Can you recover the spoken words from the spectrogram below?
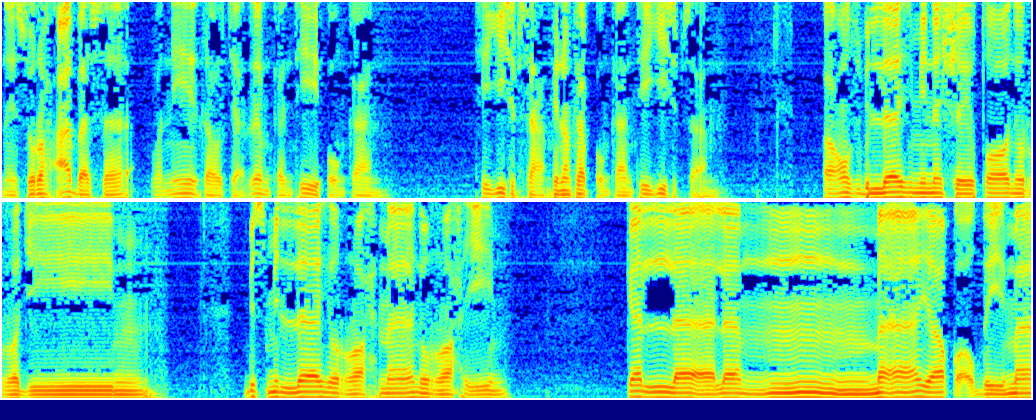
ในสุรอาบาสะวันนี้เราจะเริ่มกันที่องค์การที่ 23พี่น้องครับองค์การที่ 23 أعوذ بالله من الشيطان الرجيم بسم الله الرحمن الرحيم كلا لما يقض ما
